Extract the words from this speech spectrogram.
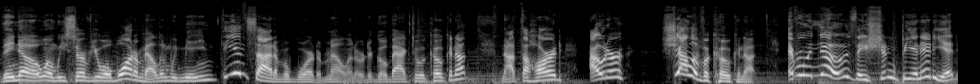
they know when we serve you a watermelon, we mean the inside of a watermelon. Or to go back to a coconut, not the hard outer shell of a coconut. Everyone knows they shouldn't be an idiot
